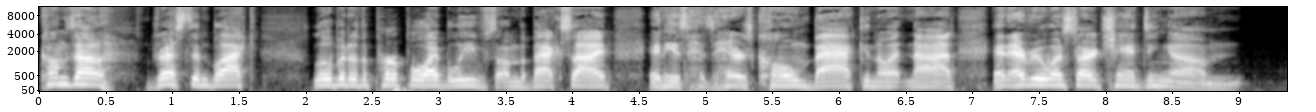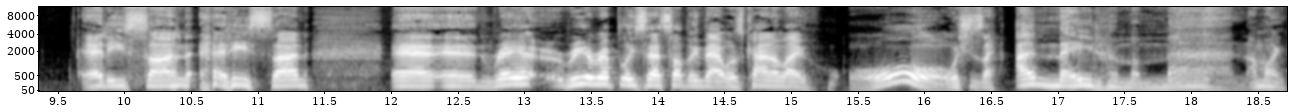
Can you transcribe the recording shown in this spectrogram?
comes out dressed in black, a little bit of the purple, I believe, on the backside, and his his hair's combed back and whatnot. And everyone started chanting, um, Eddie's son, Eddie's son. And, and Rhea, Rhea Ripley said something that was kind of like, oh, where she's like, I made him a man. I'm like,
